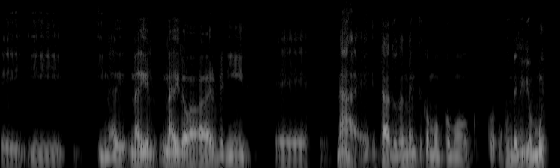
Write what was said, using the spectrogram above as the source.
y, y nadie, nadie, nadie lo va a ver venir. nada, estaba totalmente como, como, un delirio muy,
